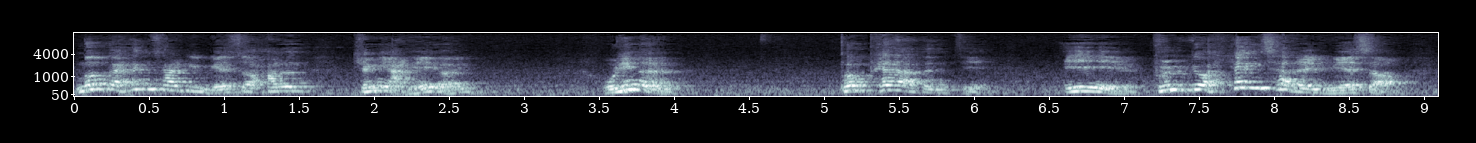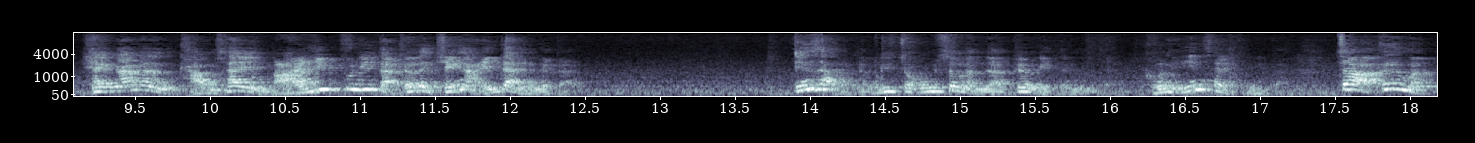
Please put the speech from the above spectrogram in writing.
뭔가 행사하기 위해서 하는 경이 아니에요. 우리는 법회라든지 이 불교 행사를 위해서 행하는 감사의 말일 뿐이다. 그건 경이 아니다는 거다. 인사를 우리 조금 있으면 내가 배우게 됩니다. 그건 인사일 뿐이다. 자, 그러면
